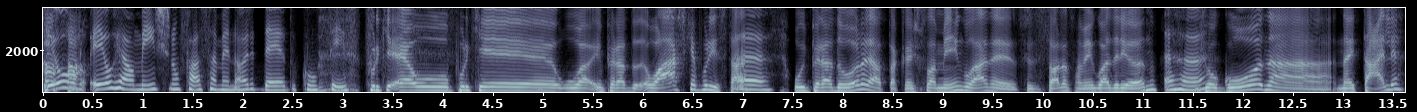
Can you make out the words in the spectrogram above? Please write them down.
Eu, eu realmente não faço a menor ideia do contexto. Porque é o. Porque o imperador. Eu acho que é por isso, tá? É, O imperador é atacante do Flamengo lá, né? Fez história do Flamengo, o Adriano. Jogou na, na Itália,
